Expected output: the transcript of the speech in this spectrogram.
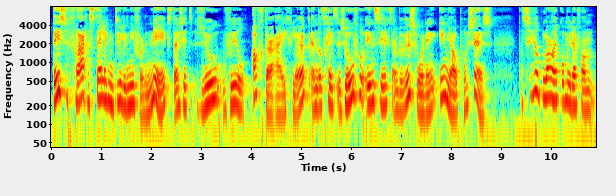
Deze vragen stel ik natuurlijk niet voor niks. Daar zit zoveel achter eigenlijk. En dat geeft zoveel inzicht en bewustwording in jouw proces. Dat is heel belangrijk om je daarvan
